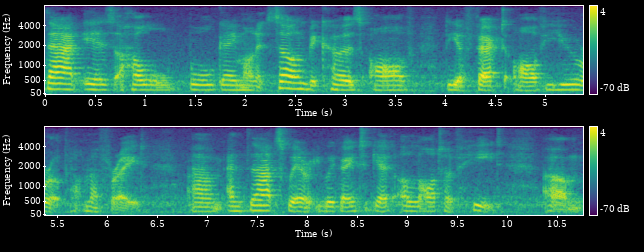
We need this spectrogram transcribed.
that is a whole ball game on its own because of the effect of Europe, I'm afraid. Um, and that's where we're going to get a lot of heat. Um,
